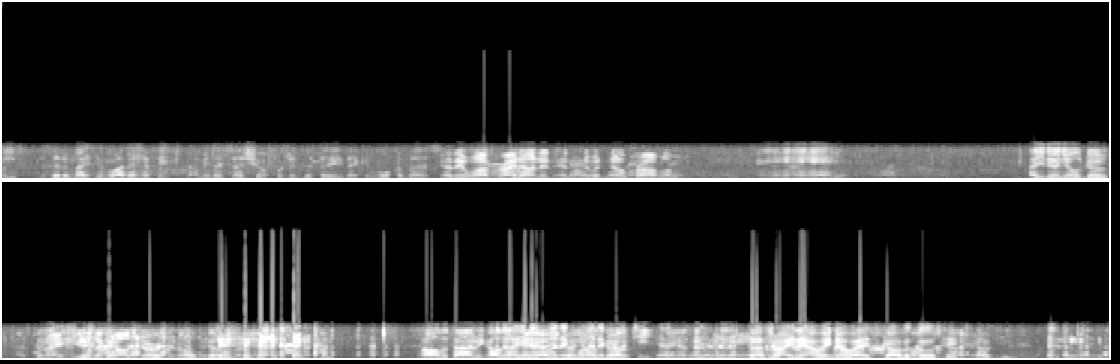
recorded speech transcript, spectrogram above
Isn't it amazing why they have these? I mean, they're so sure-footed that they they can walk on those. Yeah, they walk right on it and with no problem. How you doing, you old goat? That's what I usually call George an old goat. All the time he calls me, you hey, how you doing, you old a goat? goatee. Eh? That's right. Now we know why it's called a goatee. goatee.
